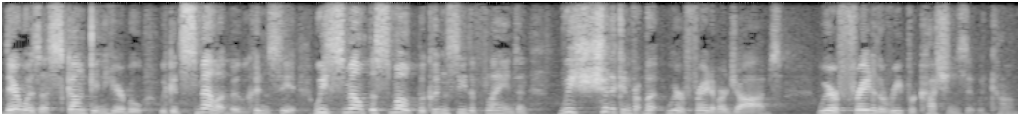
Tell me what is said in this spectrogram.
There was a skunk in here, but we could smell it, but we couldn't see it. We smelt the smoke, but couldn't see the flames. And we should have confronted, but we were afraid of our jobs. We were afraid of the repercussions that would come.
